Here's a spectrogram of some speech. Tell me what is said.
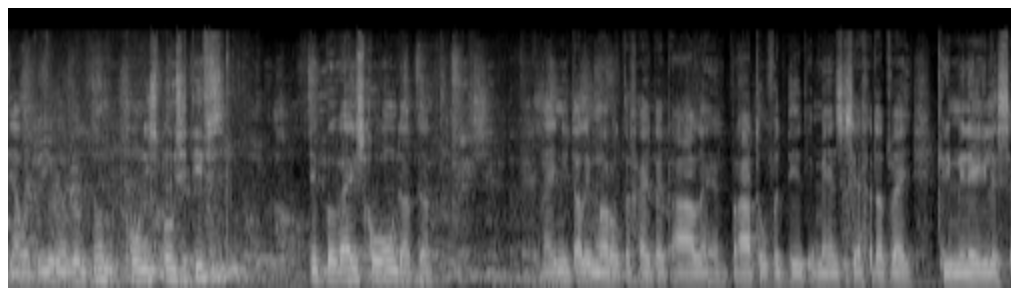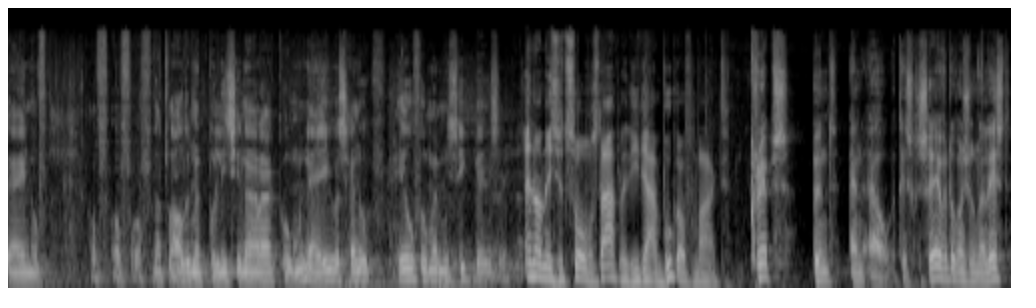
Ja, wat we hier willen doen, gewoon iets positiefs. Dit bewijst gewoon dat, dat wij niet alleen maar rottigheid uithalen en praten over dit. En mensen zeggen dat wij criminelen zijn of, of, of, of dat we altijd met politie naar elkaar komen. Nee, we zijn ook heel veel met muziek bezig. En dan is het Sol van Stapelen die daar een boek over maakt. Crips.nl. Het is geschreven door een journalist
